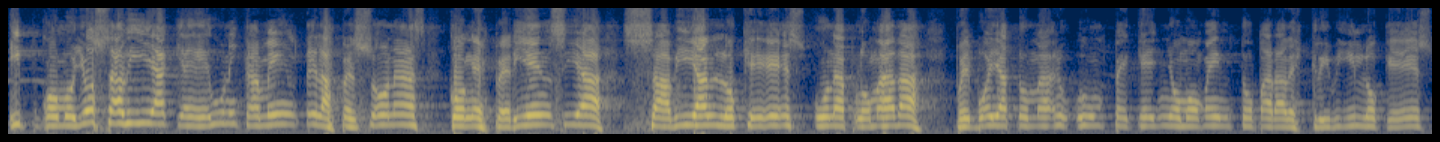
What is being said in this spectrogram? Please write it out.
Y como yo sabía que únicamente las personas con experiencia sabían lo que es una plomada, pues voy a tomar un pequeño momento para describir lo que es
